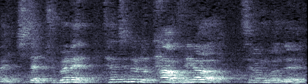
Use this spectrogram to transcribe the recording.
아니 진짜 주변에 텐트들도 다 우리가 세운 건데.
